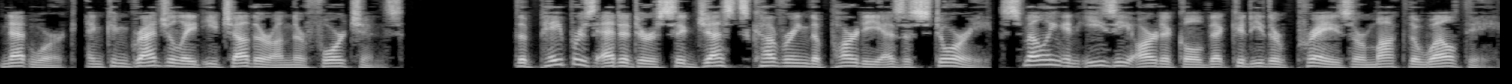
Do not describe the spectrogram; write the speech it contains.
network, and congratulate each other on their fortunes. The paper's editor suggests covering the party as a story, smelling an easy article that could either praise or mock the wealthy.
